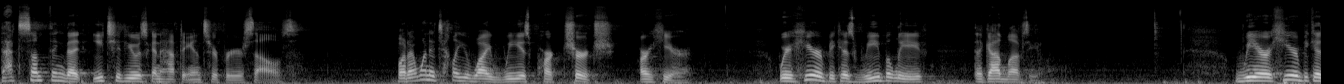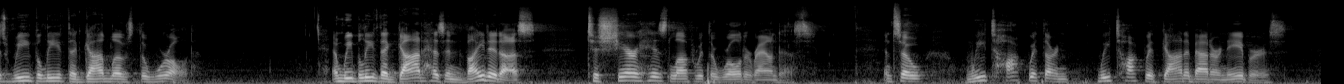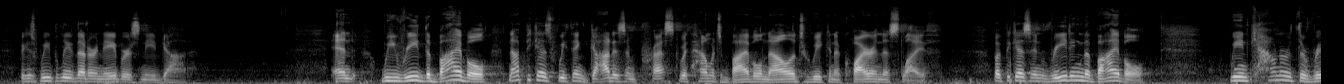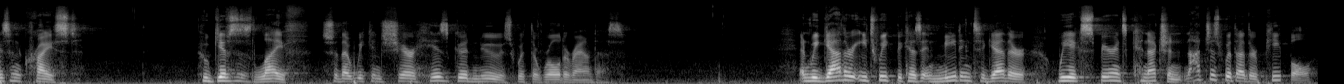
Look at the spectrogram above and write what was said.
That's something that each of you is going to have to answer for yourselves. But I want to tell you why we as Park Church are here. We're here because we believe that God loves you. We are here because we believe that God loves the world. And we believe that God has invited us to share his love with the world around us. And so we talk with our we talk with God about our neighbors because we believe that our neighbors need God. And we read the Bible not because we think God is impressed with how much Bible knowledge we can acquire in this life, but because in reading the Bible, we encounter the risen Christ who gives us life so that we can share his good news with the world around us. And we gather each week because in meeting together, we experience connection, not just with other people,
